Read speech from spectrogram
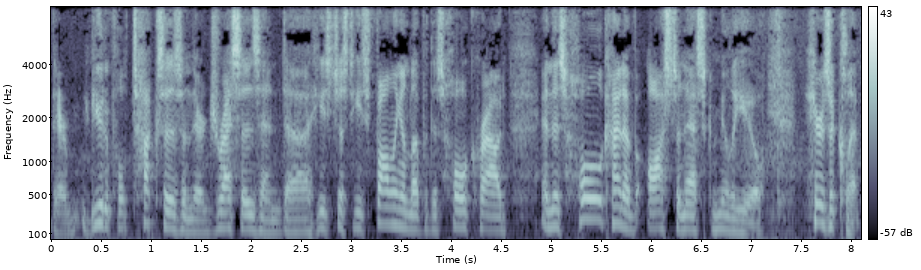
their beautiful tuxes and their dresses, and uh, he's just he's falling in love with this whole crowd and this whole kind of Austen-esque milieu. Here's a clip.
